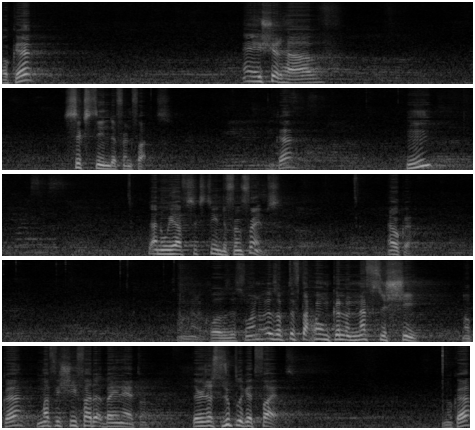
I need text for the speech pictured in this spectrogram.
Okay? And you should have 16 different files. Okay? Hmm? Then we have 16 different frames. Okay. So I'm going to close this one. وإذا بتفتحون كلهم نفس الشيء. Okay? ما في شيء فرق بيناتهم. They're just duplicate files. Okay?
